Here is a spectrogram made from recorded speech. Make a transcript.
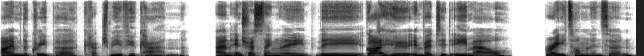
I'm the creeper, catch me if you can. And interestingly, the guy who invented email, Ray Tomlinson,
